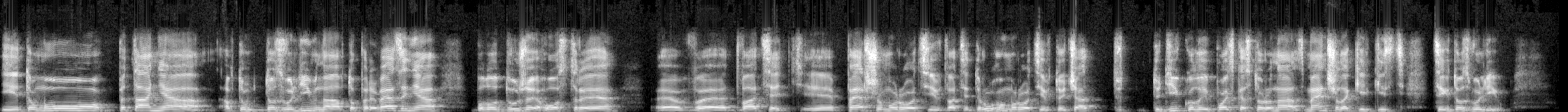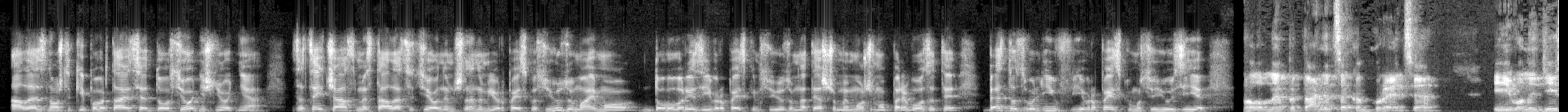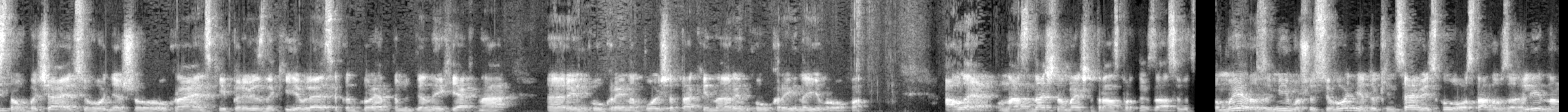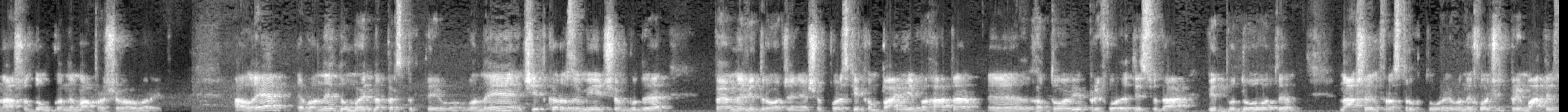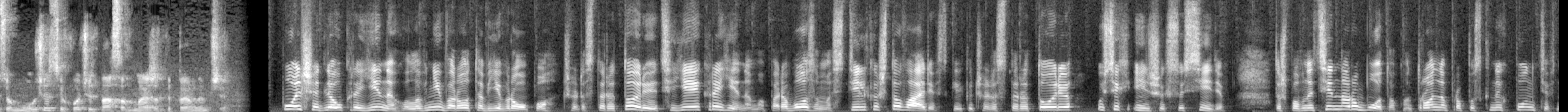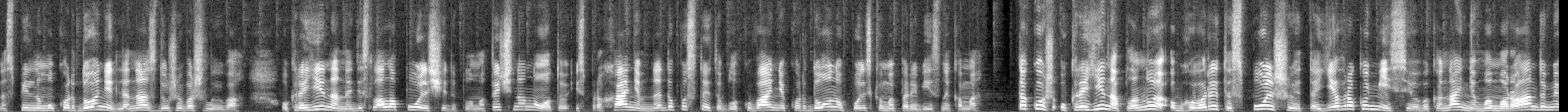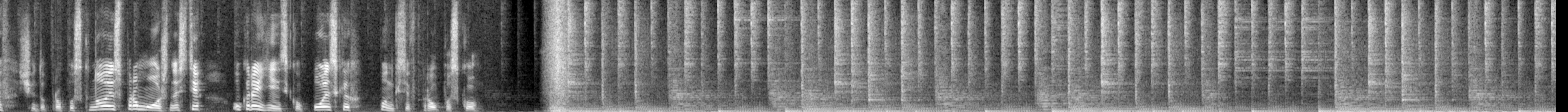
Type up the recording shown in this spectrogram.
І тому питання дозволів на автоперевезення було дуже гостре е, в 21 році, в 22 році, в той час, тоді, коли польська сторона зменшила кількість цих дозволів. Але знову ж таки повертаюся до сьогоднішнього дня. За цей час ми стали асоційованим членом Європейського Союзу. Маємо договори з Європейським Союзом на те, що ми можемо перевозити без дозволів в Європейському Союзі. Головне питання це конкуренція. І вони дійсно вбачають сьогодні, що українські перевізники являються конкурентними для них як на е, ринку Україна-Польща, так і на ринку Україна-Європа. Але у нас значно менше транспортних засобів. Ми розуміємо, що сьогодні до кінця військового стану, взагалі, на нашу думку, нема про що говорити. Але вони думають на перспективу. Вони чітко розуміють, що буде певне відродження, що польські компанії багато е, готові приходити сюди, відбудовувати нашу інфраструктуру. І вони хочуть приймати в цьому участь і хочуть нас обмежити певним чином. Польща для України головні ворота в Європу. Через територію цієї країни ми перевозимо стільки ж товарів, скільки через територію усіх інших сусідів. Тож повноцінна робота контрольно-пропускних пунктів на спільному кордоні для нас дуже важлива. Україна надіслала Польщі дипломатичну ноту із проханням не допустити блокування кордону польськими перевізниками. Також Україна планує обговорити з Польщею та Єврокомісією виконання меморандумів щодо пропускної спроможності українсько-польських пунктів пропуску.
